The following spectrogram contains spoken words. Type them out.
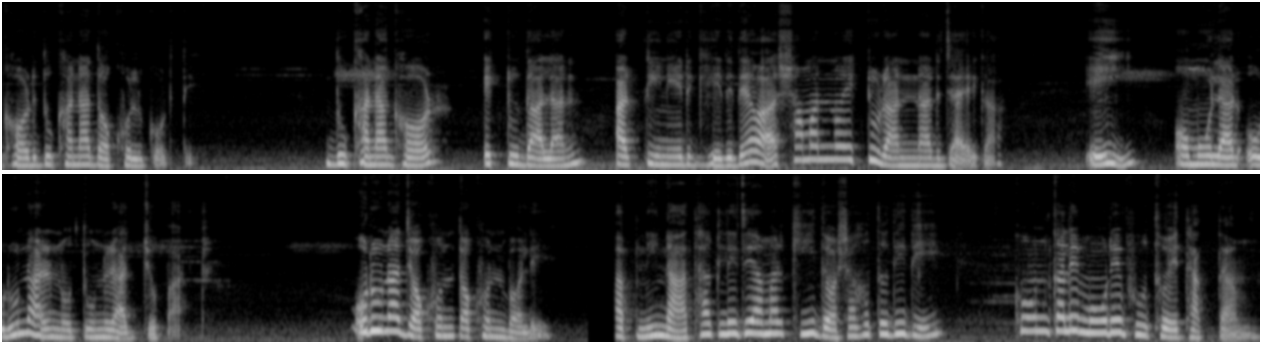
ঘর দুখানা দখল করতে। দুখানা ঘর, একটু দালান আর টিনের ঘের দেওয়া সামান্য একটু রান্নার জায়গা। এই অমল আর অরুণার নতুন রাজ্যপাট। অরুণা যখন তখন বলে, আপনি না থাকলে যে আমার কি দশা হতো দিদি? কোনকালে মোড়ে ভূত হয়ে থাকতাম।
